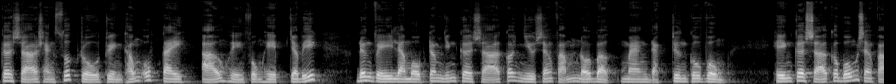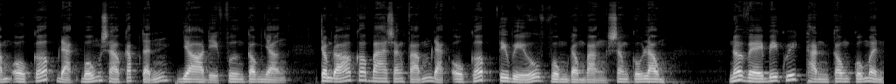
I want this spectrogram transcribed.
cơ sở sản xuất rượu truyền thống Úc Tây ở huyện Phụng Hiệp cho biết Đơn vị là một trong những cơ sở có nhiều sản phẩm nổi bật mang đặc trưng của vùng. Hiện cơ sở có 4 sản phẩm ô cốp đạt 4 sao cấp tỉnh do địa phương công nhận, trong đó có 3 sản phẩm đạt ô cốp tiêu biểu vùng đồng bằng sông Cửu Long. Nói về bí quyết thành công của mình,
